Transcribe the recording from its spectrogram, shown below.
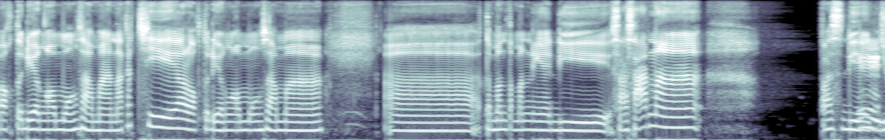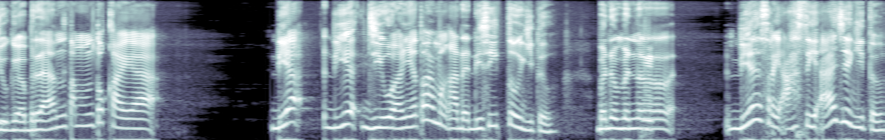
waktu dia ngomong sama anak kecil, waktu dia ngomong sama uh, teman-temannya di Sasana, pas dia Hmm. juga berantem tuh kayak dia dia jiwanya tuh emang ada di situ gitu bener-bener dia Sri Asih aja gitu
